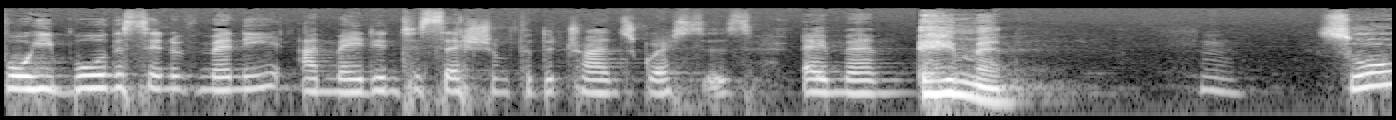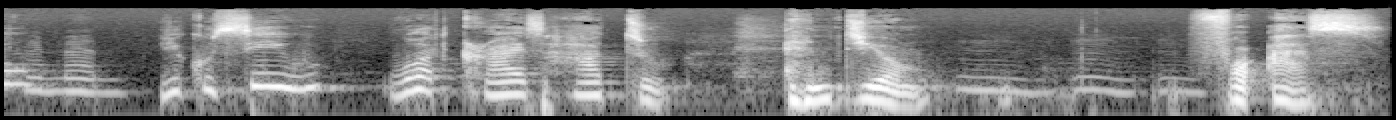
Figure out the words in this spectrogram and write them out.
For he bore the sin of many and made intercession for the transgressors. Amen. Amen. Hmm. So Amen. you could see what Christ had to endure hmm, hmm, hmm. for us.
